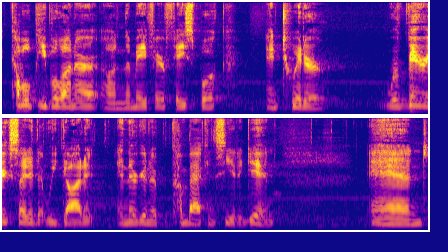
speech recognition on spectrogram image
A couple people on our on the Mayfair Facebook and Twitter were very excited that we got it, and they're going to come back and see it again. And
